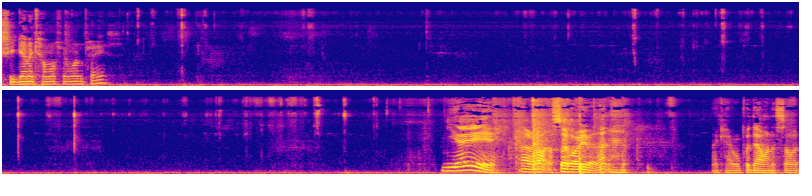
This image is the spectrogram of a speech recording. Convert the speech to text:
Was she gonna come off in one piece? Yeah. All right. I was so worried about that. okay, we'll put that one aside.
